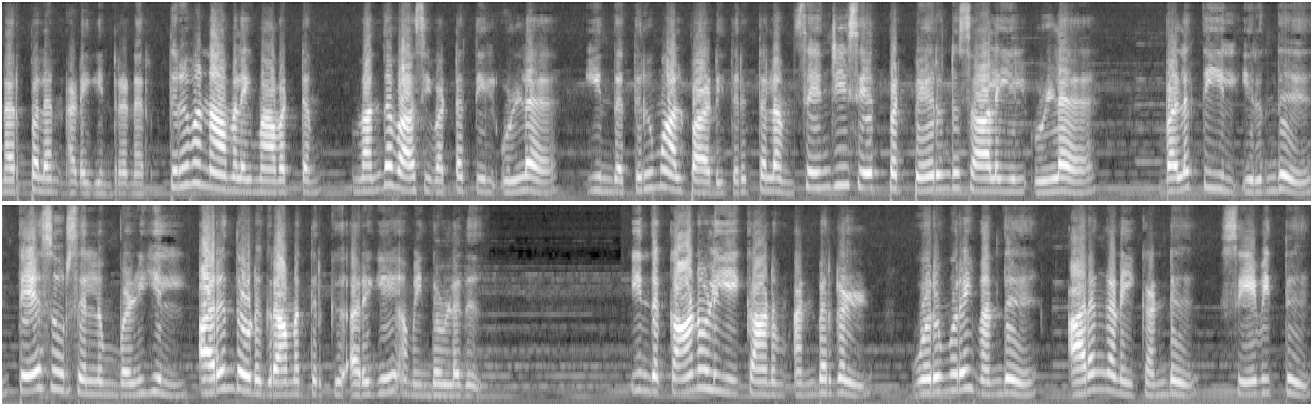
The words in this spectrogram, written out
நற்பலன் அடைகின்றனர். திருவண்ணாமலை மாவட்டம் வந்தவாசி வட்டத்தில் உள்ள இந்த திருமால்பாடி திருத்தலம் செஞ்சி சேத்பட் பேருந்து சாலையில் உள்ள வளத்தியில் இருந்து தேசூர் செல்லும் வழியில் அருந்தோடு கிராமத்திற்கு அருகே அமைந்துள்ளது. இந்த காணொளியை காணும் அன்பர்கள் ஒருமுறை வந்து அரங்கனை கண்டு சேவித்து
